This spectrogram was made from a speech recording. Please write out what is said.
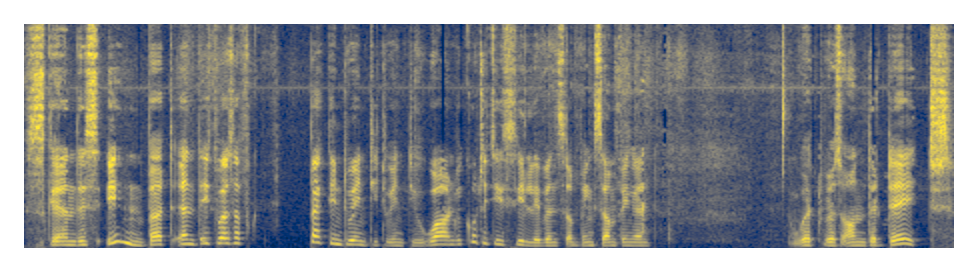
scan this in but and it was back in 2021 because it is 11 something something and what was on the date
